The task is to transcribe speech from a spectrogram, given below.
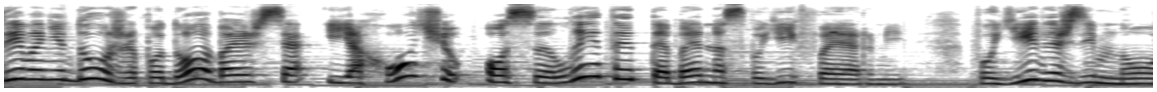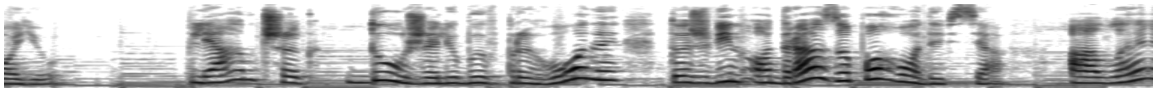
Ти мені дуже подобаєшся, і я хочу оселити тебе на своїй фермі. Поїдеш зі мною. Плямчик дуже любив пригоди, тож він одразу погодився, але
